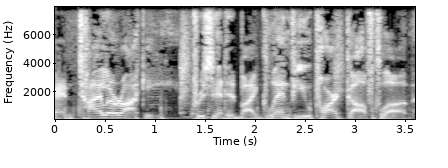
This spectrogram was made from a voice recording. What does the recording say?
and Tyler Aki, presented by Glenview Park Golf Club.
